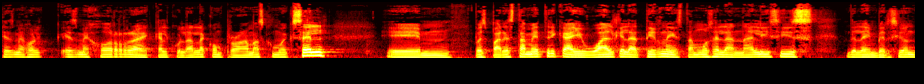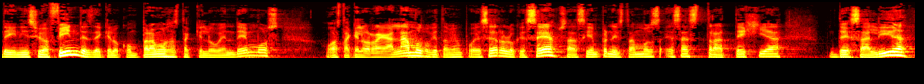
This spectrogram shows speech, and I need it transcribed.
es mejor, es mejor eh, calcularla con programas como Excel. Em, pues para esta métrica, igual que la TIR, necesitamos el análisis de la inversión de inicio a fin, desde que lo compramos hasta que lo vendemos o hasta que lo regalamos, porque también puede ser, o lo que sea. O sea, siempre necesitamos esa estrategia de salida.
